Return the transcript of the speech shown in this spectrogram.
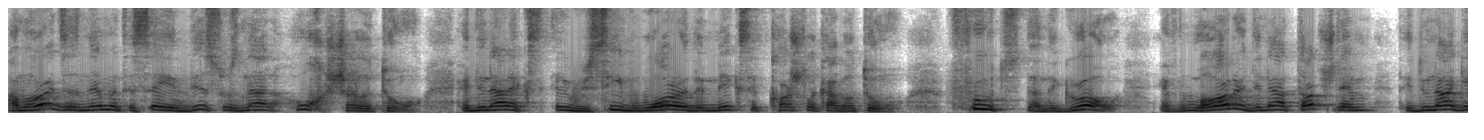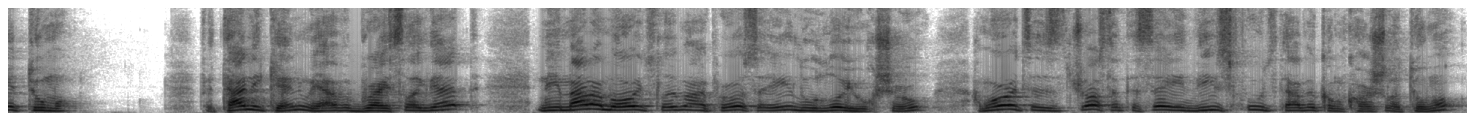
Amoritz is never to say this was not huch. It did not ex- receive water that makes it kosh lakabatumo. Fruits that they grow, if water did not touch them, they do not get tumo. For Taniken, we have a brace like that. Neimar Amoritz loy ma'aperos elu loy huchsharu. Amoritz is trusted to say these foods have become kosher latumo.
